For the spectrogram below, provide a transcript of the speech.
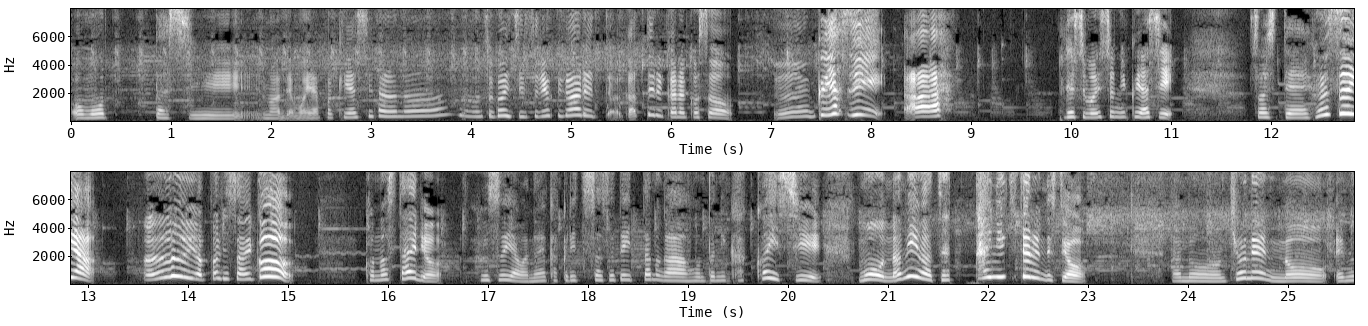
思ってたしまあでもやっぱ悔しいだろうな。でもすごい実力があるって分かってるからこそ。うん悔しい。ああ私も一緒に悔しい。そして風水屋。うんやっぱり最高。このスタイルを風水屋はね確立させていったのが本当にかっこいいしもう波は絶対に生きてるんですよ。あの去年の m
